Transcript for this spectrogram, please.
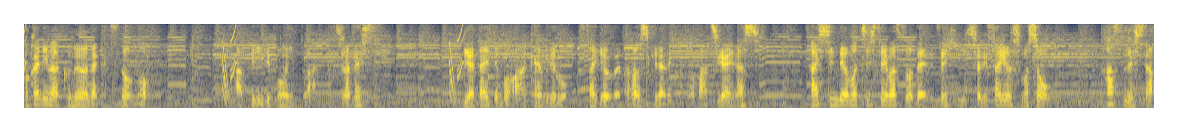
他にはこのような活動も。アピールポイントはこちらです。リアタイでもアーカイブでも作業が楽しくなること間違いなし。配信でお待ちしていますので、ぜひ一緒に作業しましょう。ハスでした。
